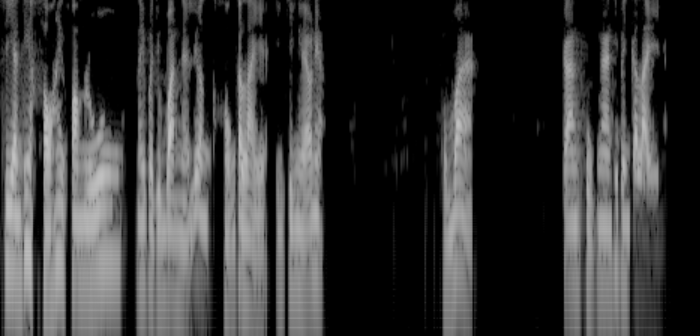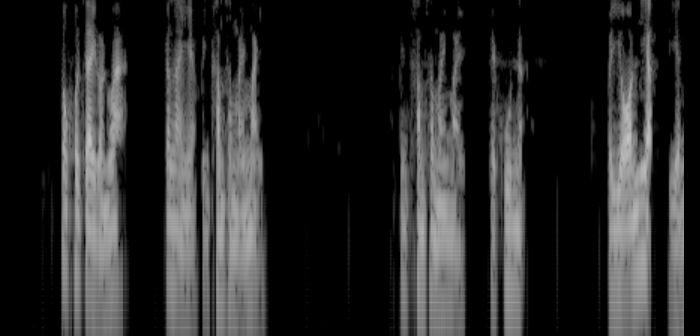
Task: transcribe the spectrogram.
เซียนที่เขาให้ความรู้ในปัจจุบันเนี่ยเรื่องของกระไหล่ะจริง ๆ แล้วเนี่ย ผมว่าการผูกงานที่เป็นกระไหลเนี่ยต้องเข้าใจก่อนว่ากระไหล่ะเป็นคำสมัยใหม่ เป็นคำสมัยใหม่ แต่คุณน่ะไปย้อนเรียกเหรียญ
